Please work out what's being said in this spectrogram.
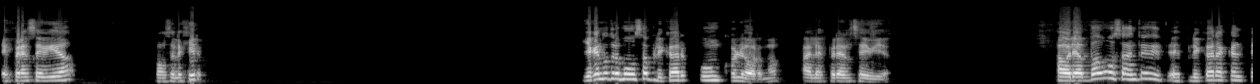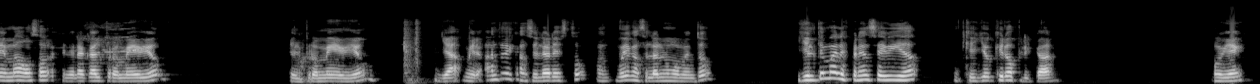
Esperanza de vida, vamos a elegir. Y acá nosotros vamos a aplicar un color, ¿no? A la esperanza de vida. Ahora, vamos, antes de explicar acá el tema, vamos a generar acá el promedio. El promedio. Ya, mira, antes de cancelar esto, voy a cancelar en un momento. Y el tema de la esperanza de vida que yo quiero aplicar. Muy bien.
